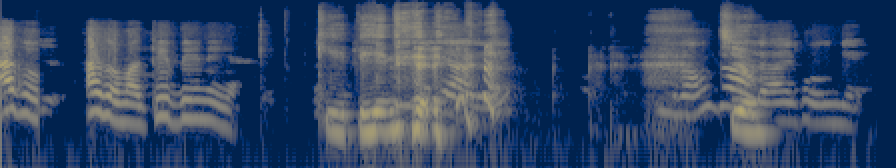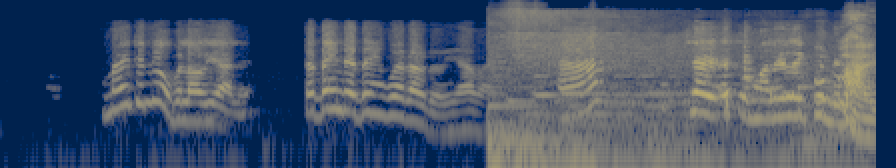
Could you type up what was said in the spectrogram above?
အဲ့ဆိုအဲ့ဆိုမှကေသေးနေရ KB နဲ့တောင်းကြည့်စားလဲ iPhone နဲ့မိုင်းတစ်မျိုးဘယ်လောက်ရလဲတသိန်းတသိန်းခွဲလောက်တော့ရပါတယ်ဟမ် ကျအဲ့ဆိုမှလေးလိုက်ခွင့်မလိုက်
